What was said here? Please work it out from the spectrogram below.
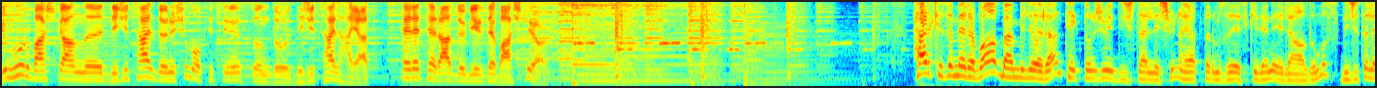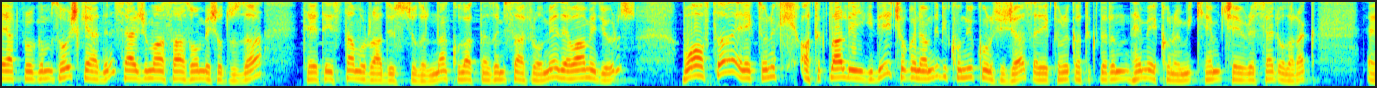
Cumhurbaşkanlığı Dijital Dönüşüm Ofisi'nin sunduğu Dijital Hayat, TRT Radyo 1'de başlıyor. Herkese merhaba, ben Bilal Eren. Teknoloji ve dijitalleşmenin hayatlarımızı eskilerini ele aldığımız Dijital Hayat programımıza hoş geldiniz. Her cuma saat 15.30'da TRT İstanbul Radyo stüdyolarından kulaklarınıza misafir olmaya devam ediyoruz. Bu hafta elektronik atıklarla ilgili çok önemli bir konuyu konuşacağız. Elektronik atıkların hem ekonomik hem çevresel olarak e,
